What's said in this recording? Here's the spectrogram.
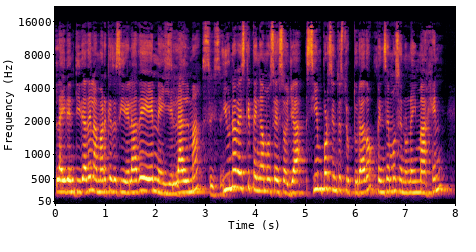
la identidad de la marca, es decir, el ADN y el alma. Sí, sí. Y una vez que tengamos eso ya 100% estructurado, pensemos en una imagen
